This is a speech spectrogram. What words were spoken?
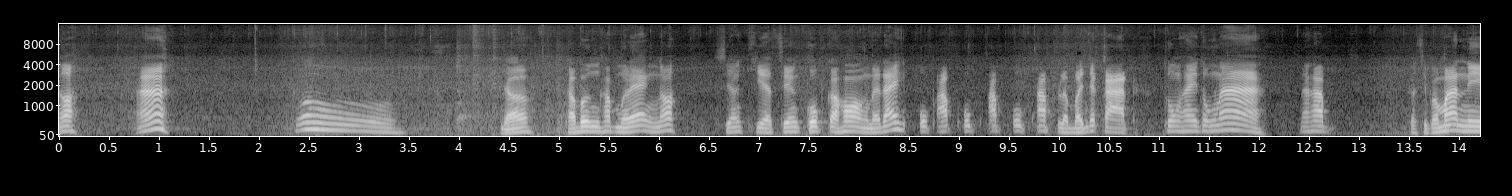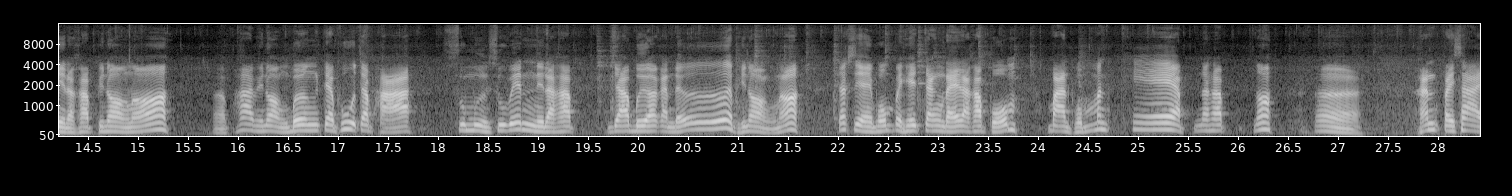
เนาะอะ โอ้เดี๋ยวถ้าเบิ้งครับมือแรงเนาะเสียงเขียดเสียงกบกระห้องได้ได้อบอับอบอับอบอับแล้วบรรยากาศทงไฮทงหน้านะครับกสิประมาณนี้นะครับ พี่น้องเนาะผ้าพี่น้องเบิ้งแต่ผู้จะผาสุมือสุเว้นนี่แหละครับอย่าเบื่อกันเด้อพี่น้องเนาะจักเสียให้ผมไปเฮ็ดจังใดล่ะครับ ผมบ้านผมมันแคบนะครับเนาะเออหันไปซ้าย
